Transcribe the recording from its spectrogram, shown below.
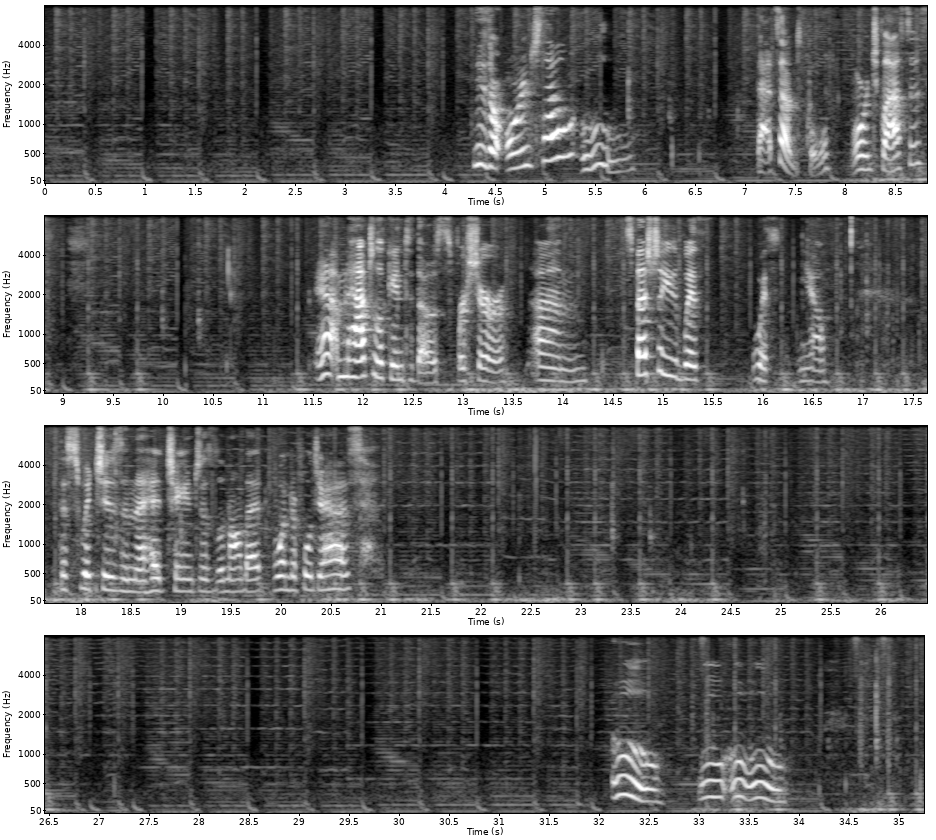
These are orange though? Ooh. That sounds cool. Orange glasses. Yeah, I'm gonna have to look into those for sure. Um, especially with, with, you know, the switches and the head changes and all that wonderful jazz. Ooh, ooh, ooh, ooh.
